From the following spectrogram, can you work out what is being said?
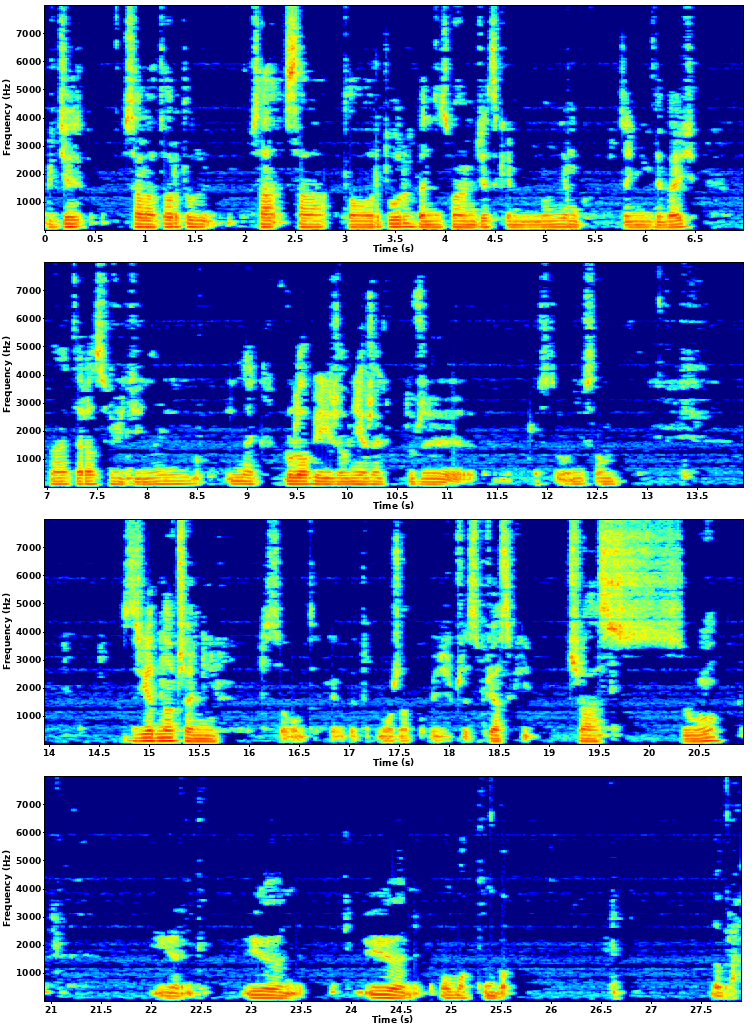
gdzie sala tortur, sa, sala tortur, będąc małym dzieckiem, no nie mógł tutaj nigdy wejść, no ale teraz widzi. No i jednak królowie i żołnierze, którzy po prostu oni są zjednoczeni z sobą, tak jakby to można powiedzieć, przez piaski czasu. Jen, jen, jen, o. Dobra,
